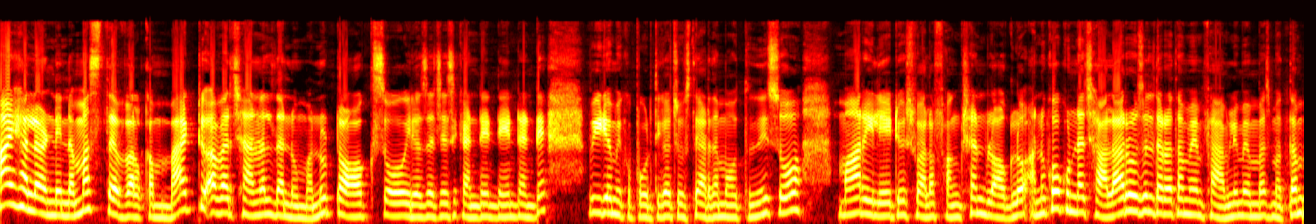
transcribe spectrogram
హాయ్ హలో అండి. నమస్తే. Welcome back to our channel Dhannu Manu talk so ఈరోజు వచ్చేసి కంటెంట్ ఏంటంటే వీడియో మీకు పూర్తిగా చూస్తే అర్థమవుతుంది. సో మా రిలేటివ్స్ వాళ్ళ ఫంక్షన్ బ్లాగ్లో అనుకోకుండా చాలా రోజుల తర్వాత మేము ఫ్యామిలీ మెంబర్స్ మొత్తం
